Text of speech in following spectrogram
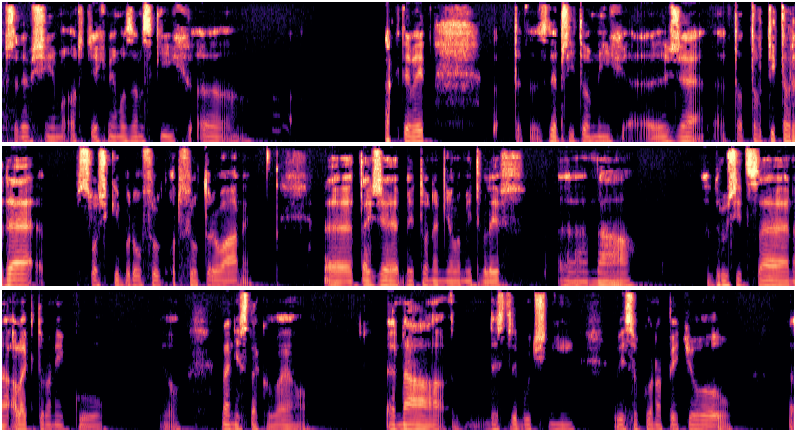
především od těch mimozemských aktivit zde přítomných, že to, to, ty tvrdé složky budou odfiltrovány. Takže by to nemělo mít vliv na družice, na elektroniku, jo, na nic takového. Na distribuční vysokonapěťovou eh,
